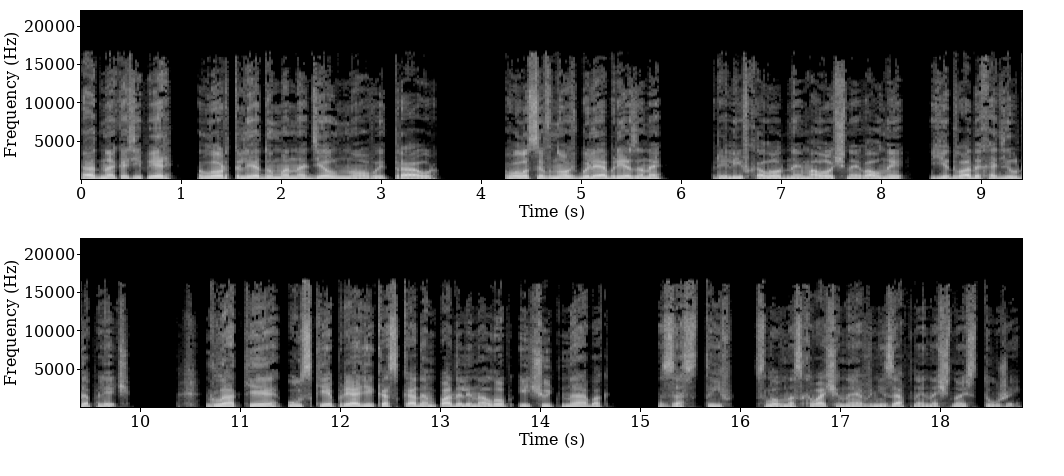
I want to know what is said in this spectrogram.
Однако теперь лорд Ледума надел новый траур. Волосы вновь были обрезаны, прилив холодной молочной волны едва доходил до плеч. Гладкие, узкие пряди каскадом падали на лоб и чуть на бок, застыв, словно схваченная внезапной ночной стужей.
